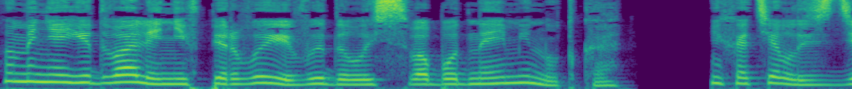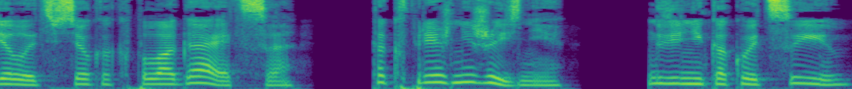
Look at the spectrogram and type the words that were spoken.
у меня едва ли не впервые выдалась свободная минутка. И хотелось сделать все как полагается, как в прежней жизни, где никакой ЦИ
